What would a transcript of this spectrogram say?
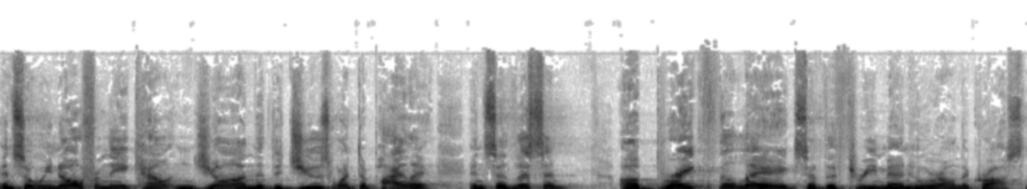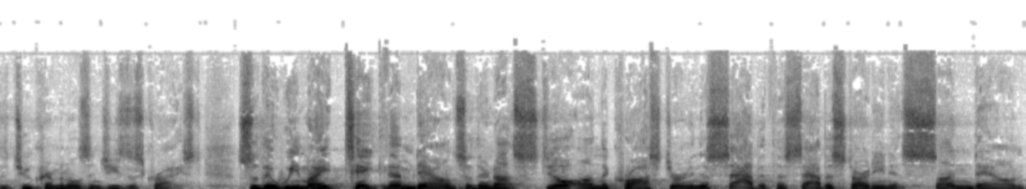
And so we know from the account in John that the Jews went to Pilate and said, Listen, uh, break the legs of the three men who are on the cross, the two criminals in Jesus Christ, so that we might take them down so they're not still on the cross during the Sabbath. The Sabbath starting at sundown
